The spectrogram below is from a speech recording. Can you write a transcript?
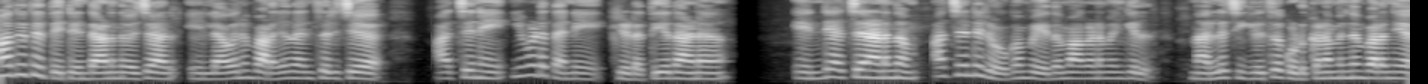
ആദ്യത്തെ തെറ്റെന്താണെന്ന് വെച്ചാൽ എല്ലാവരും പറഞ്ഞതനുസരിച്ച് അച്ഛനെ ഇവിടെ തന്നെ കിടത്തിയതാണ്. എന്റെ അച്ഛനാണെന്നും അച്ഛന്റെ രോഗം ഭേദമാകണമെങ്കിൽ നല്ല ചികിത്സ കൊടുക്കണമെന്നും പറഞ്ഞ്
